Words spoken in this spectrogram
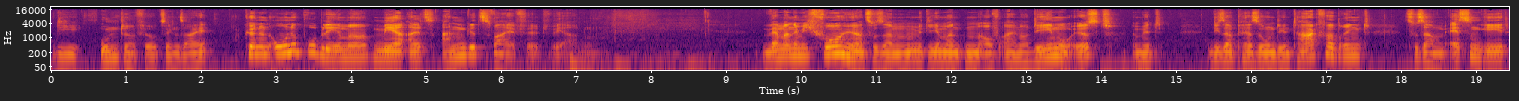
die unter 14 sei, können ohne Probleme mehr als angezweifelt werden. Wenn man nämlich vorher zusammen mit jemandem auf einer Demo ist, mit dieser Person den Tag verbringt, zusammen essen geht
